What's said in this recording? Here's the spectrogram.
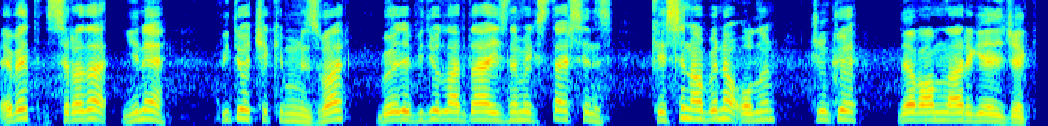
Evet sırada yine video çekimimiz var. Böyle videolar daha izlemek isterseniz kesin abone olun. Çünkü devamları gelecek.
